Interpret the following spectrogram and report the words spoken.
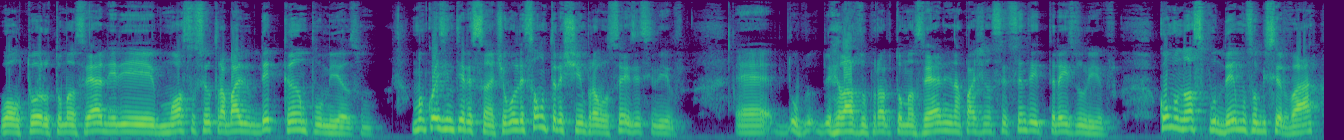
o autor, o Thomas Verne, ele mostra o seu trabalho de campo mesmo. Uma coisa interessante, eu vou ler só um trechinho para vocês esse livro, é, do, do relato do próprio Thomas Verne, na página 63 do livro. Como nós podemos observar,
